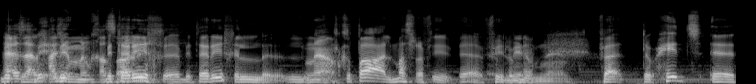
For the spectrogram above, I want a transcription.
ب- هذا الحجم من خسائر. بتاريخ بتاريخ ال- نعم. القطاع المصرفي آه، في لبنان. بلبنان فتوحيد آه،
